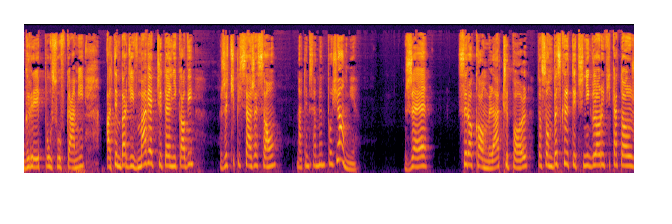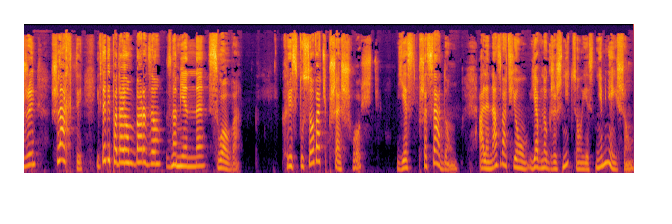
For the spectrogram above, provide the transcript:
gry półsłówkami, a tym bardziej wmawiać czytelnikowi, że ci pisarze są na tym samym poziomie. Że Syrokomla czy Pol to są bezkrytyczni gloryfikatorzy szlachty. I wtedy padają bardzo znamienne słowa. Chrystusować przeszłość jest przesadą, ale nazwać ją jawnogrzesznicą jest nie mniejszą.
